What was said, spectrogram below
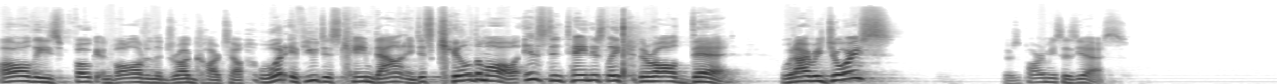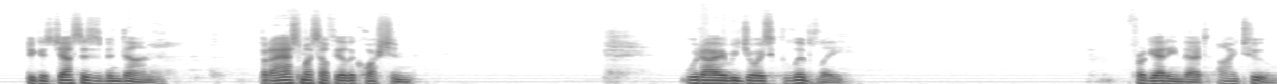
all these folk involved in the drug cartel, what if you just came down and just killed them all instantaneously? They're all dead. Would I rejoice? There's a part of me says yes because justice has been done. But I ask myself the other question Would I rejoice glibly, forgetting that I too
